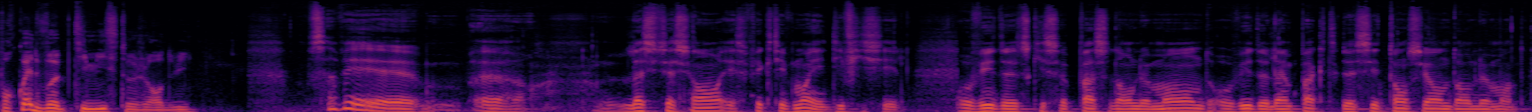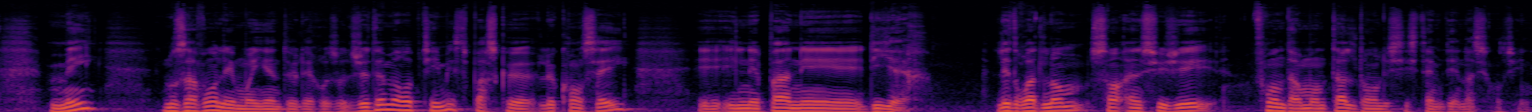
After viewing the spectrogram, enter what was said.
Pourquoi êtes-vous optimiste aujourd'hui? Vous savez, la situation effectivement est difficile au vu de ce qui se passe dans le monde, au vu de l'impact de ces tensions dans le monde. Mais nous avons les moyens de les résoudre. Je demeure optimiste parce que le Conseil, il n'est pas né d'hier. Les droits de l'homme sont un sujet fondamentale dans le système des Nations Unies.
